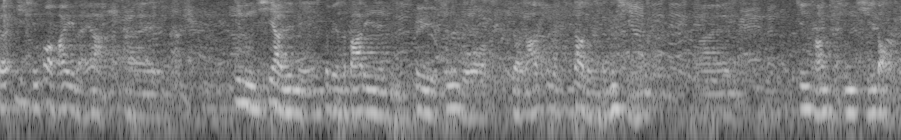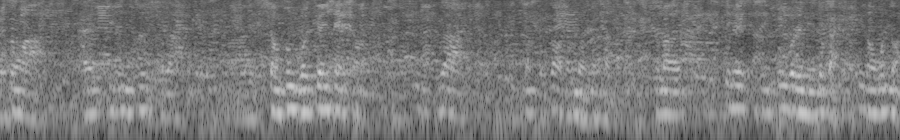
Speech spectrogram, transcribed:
个疫情爆发以来啊呃印度尼西亚人民特别是巴黎人民对中国表达出了极大的同情。经常举行祈祷活动啊，还提供支持啊，呃，向中国捐献像物资啊，像口罩等等等等。那么这些事情，中国人民都感觉到非常温暖。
